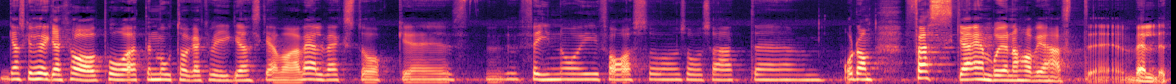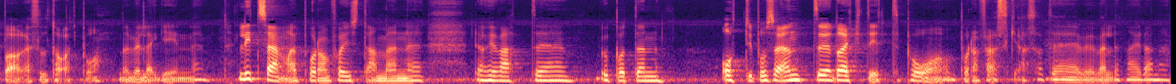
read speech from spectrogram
Ganska höga krav på att en mottagarkviga ska vara välväxt och eh, fin och i fas och så. så att, eh, och de färska embryona har vi haft eh, väldigt bra resultat på när vi lägger in. Eh, lite sämre på de frysta men eh, det har ju varit eh, uppåt en 80 procent dräktigt på, på den färska, så det är vi väldigt nöjda med.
